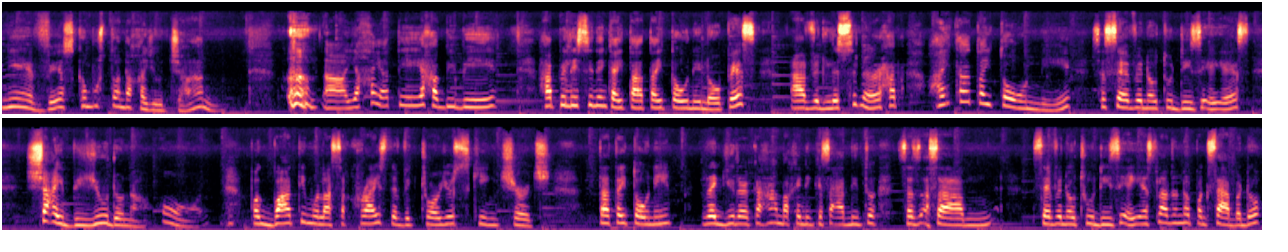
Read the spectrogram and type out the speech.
Nieves, kamusta na kayo dyan? uh, yakayati, habibi. Happy listening kay Tatay Tony Lopez, avid listener. Hi Tatay Tony sa 702 DZAS. Siya ay biyudo na. Oh, pagbati mula sa Christ the Victorious King Church. Tatay Tony, regular ka ha, makinig ka sa dito sa, sa um, 702 DZAS, lalo na pag Sabado,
